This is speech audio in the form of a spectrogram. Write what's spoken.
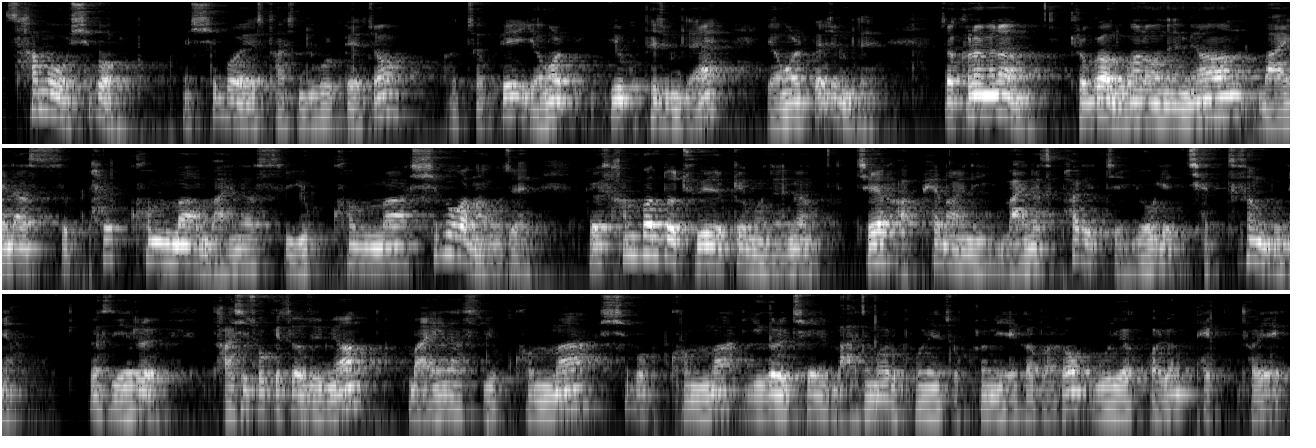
3, 5, 15 15에서 다시 누굴 빼죠? 어차피 0을 1 곱해주면 돼. 0을 빼주면 돼. 자, 그러면은 결과가 누가 나오냐면 마이너스 8, 마이너스 6, 15가 나오지 여기서 한 번 더 주의할 게 뭐냐면 제일 앞에 나와 있는 마이너스 8 있지? 여기 Z 성분이야. 그래서 얘를 다시 좋게 써주면 마이너스 6, 15, 이걸 제일 마지막으로 보내줘. 그러면 얘가 바로 우리가 구하려는 벡터의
